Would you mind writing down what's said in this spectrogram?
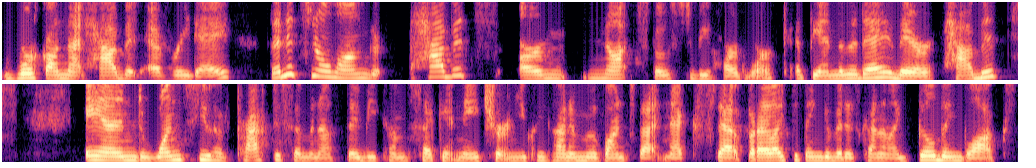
work on that habit every day then it's no longer habits are not supposed to be hard work at the end of the day they're habits and once you have practiced them enough they become second nature and you can kind of move on to that next step but i like to think of it as kind of like building blocks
